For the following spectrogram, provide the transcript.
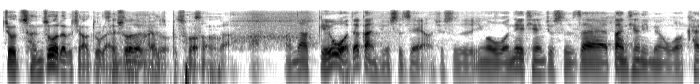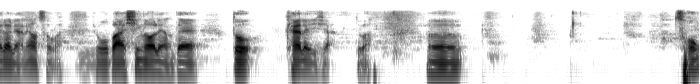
就乘坐的角度来说的还是不错，是吧？嗯啊啊，那给我的感觉是这样，就是因为我那天就是在半天里面我开了两辆车嘛，就我把新老两代都开了一下，对吧？嗯、从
